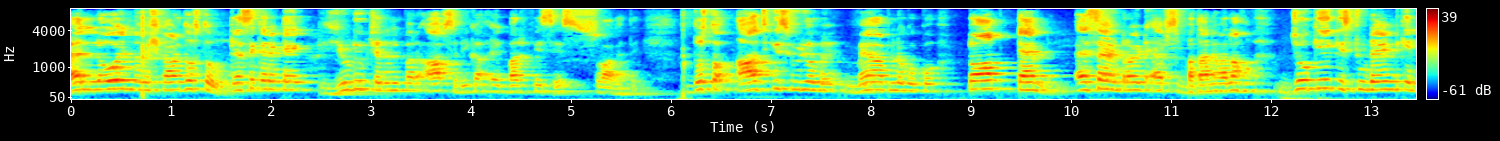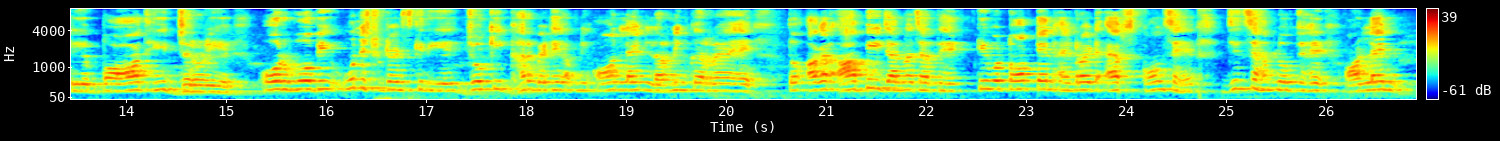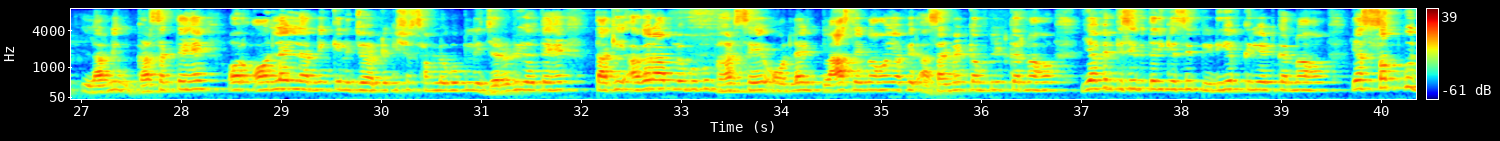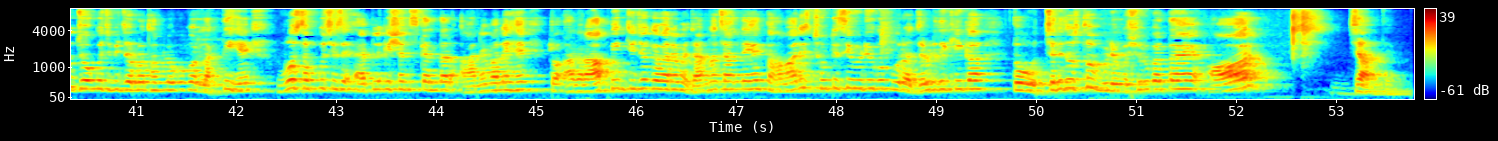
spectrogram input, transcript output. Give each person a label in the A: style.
A: Hello and नमस्कार दोस्तों, कैसे करें टेक यूट्यूब चैनल पर आप सभी का एक बार फिर से स्वागत है। दोस्तों, आज की इस वीडियो में मैं आप लोगों को टॉप टेन ऐसे एंड्रॉयड ऐप्स बताने वाला हूँ, जो कि एक स्टूडेंट के लिए बहुत ही ज़रूरी है। और वो भी उन स्टूडेंट्स के लिए जो कि घर बैठे अपनी ऑनलाइन लर्निंग कर रहे हैं। तो अगर आप भी जानना चाहते हैं कि वो टॉप टेन एंड्रॉयड ऐप्स कौन से हैं, जिनसे हम लोग जो है ऑनलाइन लर्निंग कर सकते हैं और ऑनलाइन लर्निंग के लिए जो एप्लीकेशन हम लोगों के लिए ज़रूरी होते हैं, ताकि अगर आप लोगों को घर से ऑनलाइन क्लास लेना हो या फिर असाइनमेंट कंप्लीट करना हो या फिर किसी भी तरीके से पीडीएफ क्रिएट करना हो या सब कुछ, जो कुछ भी ज़रूरत हम लोगों को लगती है, वो सब कुछ इस एप्लीकेशन के अंदर आने वाले हैं। तो अगर आप भी इन चीज़ों के बारे में जानना चाहते हैं तो हमारी इस छोटी सी वीडियो को पूरा ज़रूर देखिएगा। तो चलिए दोस्तों दोस्तों वीडियो को शुरू करते हैं और जानते हैं।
